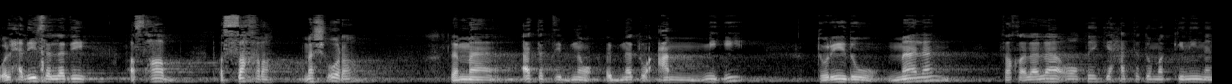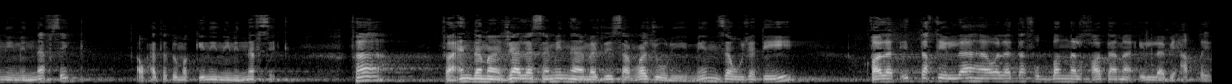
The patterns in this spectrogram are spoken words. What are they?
والحديث الذي أصحاب الصخرة مشهورة لما أتت ابن ابنة عمه تريد مالا فقال لا أعطيك حتى تمكنينني من نفسك. أو حتى تمكنيني من نفسك. ف فعندما جلس منها مجلس الرجل من زوجته قالت اتق الله ولا تفضن الخاتم إلا بحقه.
